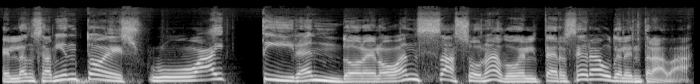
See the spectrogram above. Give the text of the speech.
El lanzamiento es White tirándole, lo han sazonado el tercer out de la entrada.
